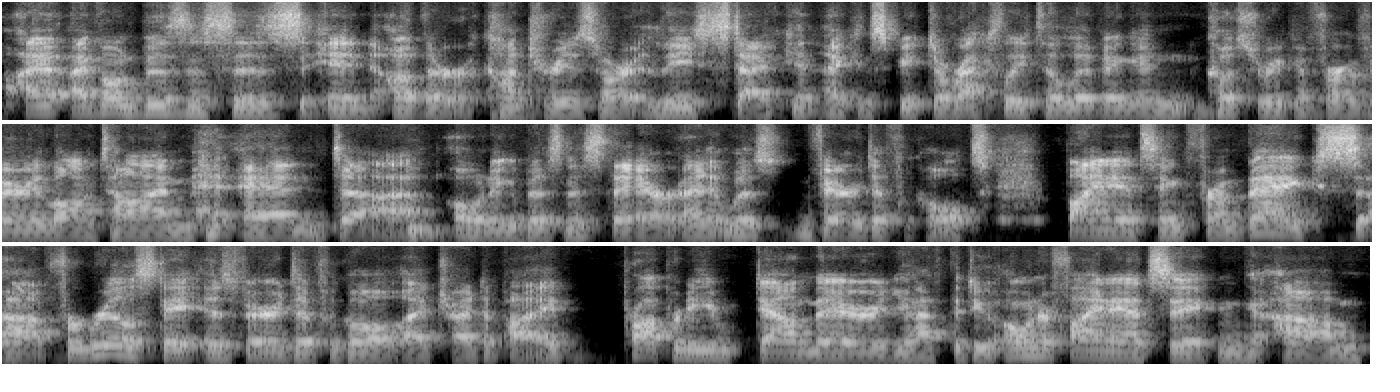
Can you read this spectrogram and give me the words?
I, have owned businesses in other countries, or at least I can I can speak directly to living in Costa Rica for a very long time and uh, owning a business there, and it was very difficult. Financing from banks uh, for real estate is very difficult. I tried to buy property down there. You have to do owner financing, um,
